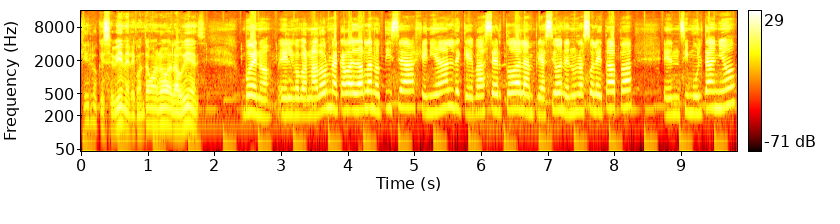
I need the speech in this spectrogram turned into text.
¿qué es lo que se viene? Le contamos a la audiencia. Bueno, el gobernador me acaba de dar la noticia genial de que va a hacer toda la ampliación en una sola etapa, en simultáneo,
